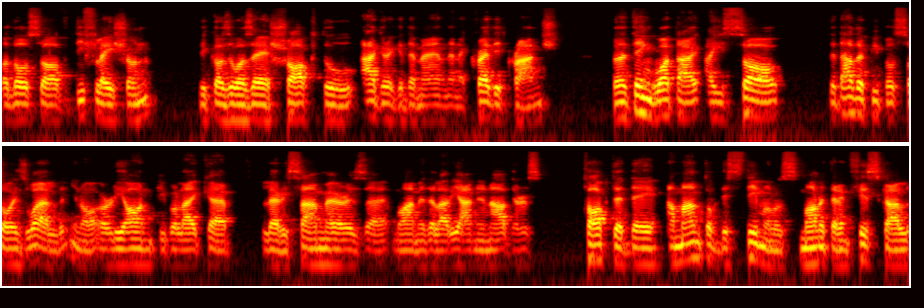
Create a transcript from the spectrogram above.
but also of deflation, because it was a shock to aggregate demand and a credit crunch. But I think what I, I saw that other people saw as well, you know, early on, people like uh, Larry Summers, uh, Mohamed El Erian, and others talked that the amount of the stimulus, monetary and fiscal,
